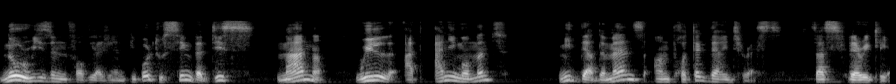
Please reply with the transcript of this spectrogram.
no reason for the Algerian people to think that this man will, at any moment, meet their demands and protect their interests. That's very clear.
